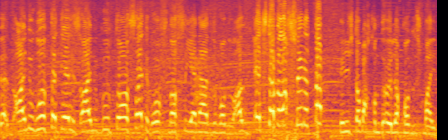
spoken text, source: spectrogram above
Ben- Aynı grupta değiliz. Aynı grupta olsaydık of nasıl yenerdim onu. Al, Enişteme laf söyletmem. Eniştem hakkında öyle konuşmayın.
